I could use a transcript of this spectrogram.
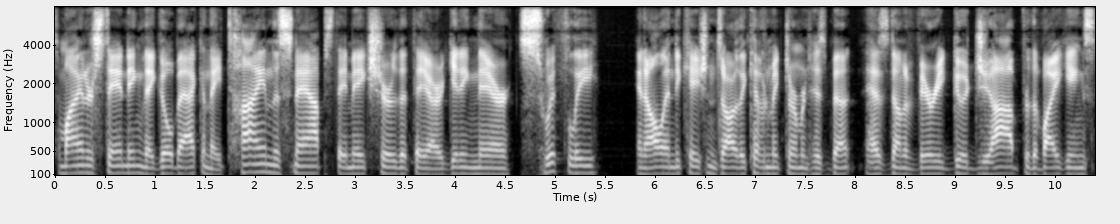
To my understanding, they go back and they time the snaps. They make sure that they are getting there swiftly. And all indications are that Kevin McDermott has been has done a very good job for the Vikings.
